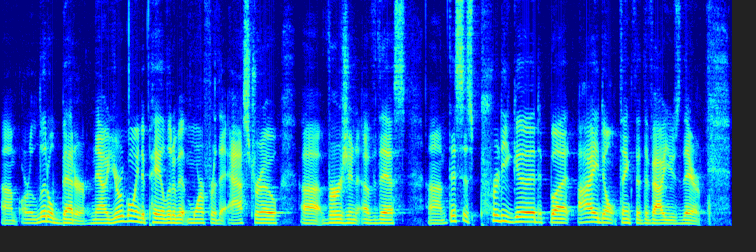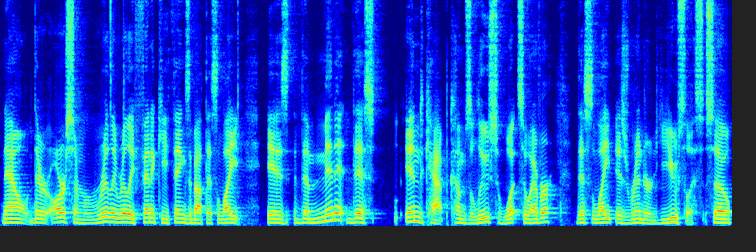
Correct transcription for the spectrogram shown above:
um, are a little better. Now you're going to pay a little bit more for the Astro uh, version of this. Um, this is pretty good, but I don't think that the value's there. Now, there are some really, really finicky things about this light is the minute this end cap comes loose whatsoever, this light is rendered useless. So,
